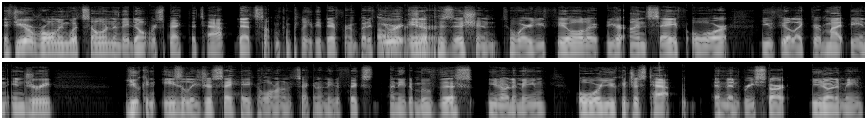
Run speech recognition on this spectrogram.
if you're rolling with someone and they don't respect the tap, that's something completely different. But if Oh, you are in a position to where you feel you're unsafe or you feel like there might be an injury, you can easily just say, "Hey, hold on a second. I need to fix. I need to move this." You know what I mean? Or you could just tap and then restart. You know what I mean?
